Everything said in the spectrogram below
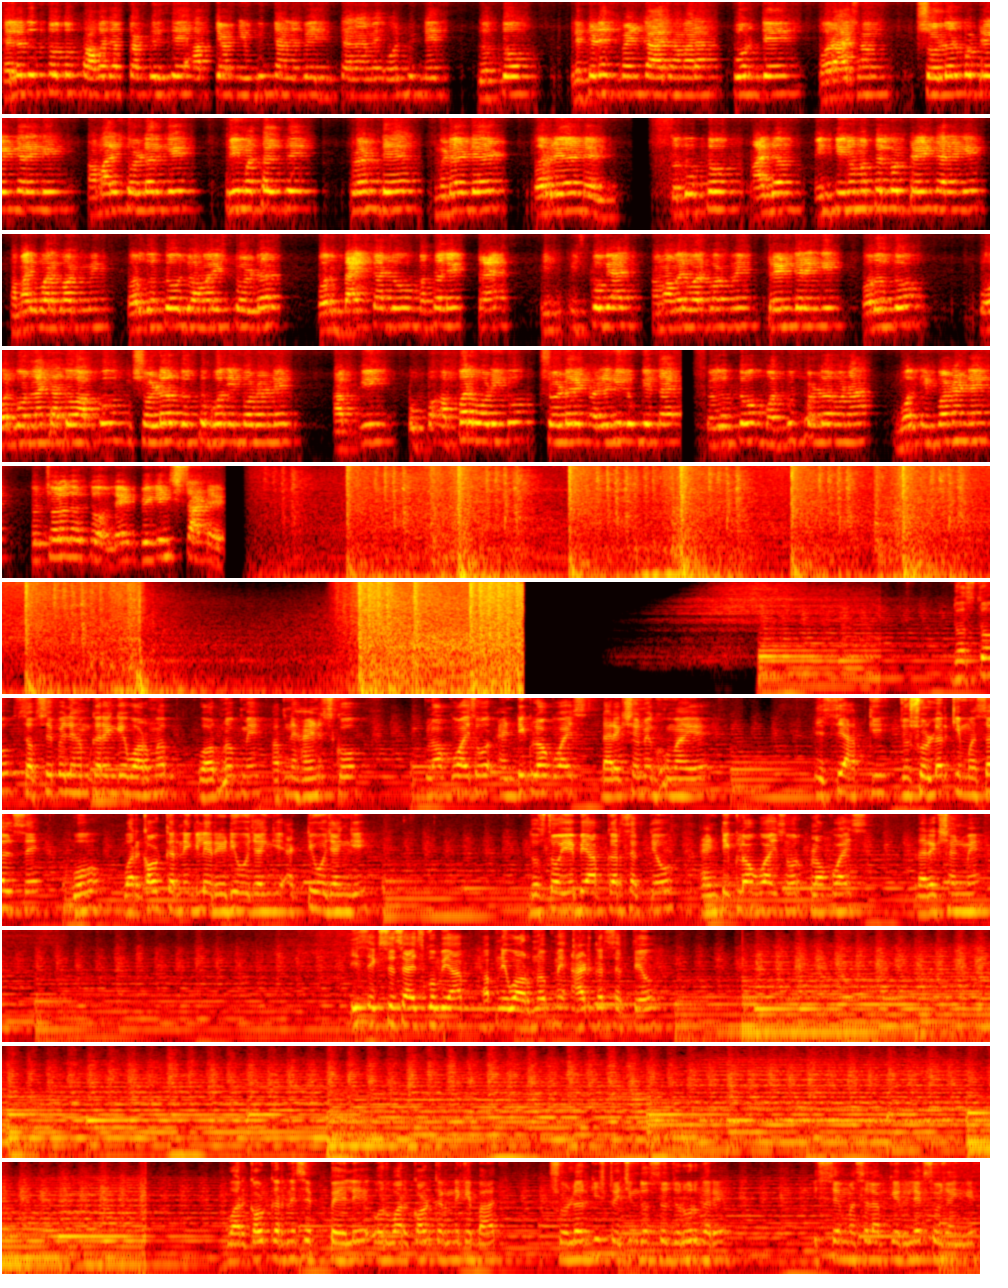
Hello दोस्तों तो स्वागत है आपका फिर से आपके अपने यूट्यूब चैनल पे, जिसका नाम है ओन फिटनेस दोस्तों बैंड का आज हमारा फोर्थ डे और आज हम शोल्डर को ट्रेन करेंगे। हमारे शोल्डर के थ्री मसल से फ्रंट डेल मिडल डेल और रियर डेल तो दोस्तों, आज हम इन तीनों मसल को ट्रेन करेंगे हमारे वर्कआउट में। और दोस्तों, जो हमारे शोल्डर और बैक का जो मसल है ट्रैक इसको भी आज हम हमारे वर्कआउट में ट्रेन करेंगे। और दोस्तों और बोलना चाहते हो आपको शोल्डर दोस्तों बहुत इंपॉर्टेंट है। आपकी अपर बॉडी को शोल्डर एक अलग ही लुक देता है। तो दोस्तों, मज़बूत शोल्डर होना बहुत इंपॉर्टेंट है। तो चलो दोस्तों लेट बिगिन स्टार्ट दोस्तों, सबसे पहले हम करेंगे वार्म अप वार्म अप में अपने हैंड्स को क्लॉकवाइज और एंटी क्लॉकवाइज डायरेक्शन में घुमाइए। इससे आपकी जो शोल्डर की मसल्स है, वो वर्कआउट करने के लिए रेडी हो जाएँगी एक्टिव हो जाएँगी। दोस्तों, ये भी आप कर सकते हो एंटी क्लॉकवाइज और क्लॉकवाइज डायरेक्शन में। इस एक्सरसाइज को भी आप अपने वार्म अप में ऐड कर सकते हो। वर्कआउट करने से पहले और वर्कआउट करने के बाद शोल्डर की स्ट्रेचिंग दोस्तों ज़रूर करें। इससे मसल आपके रिलैक्स हो जाएँगे।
